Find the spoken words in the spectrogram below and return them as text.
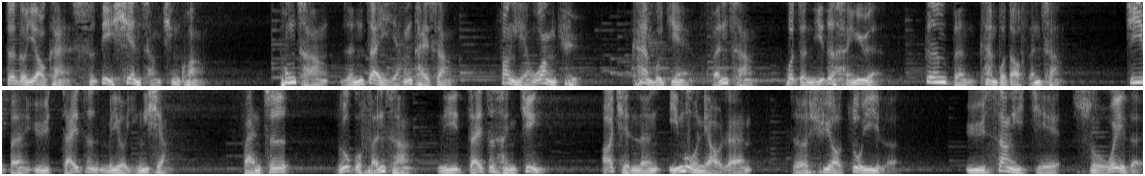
这个要看实地现场情况。通常人在阳台上，放眼望去，看不见坟场，或者离得很远，根本看不到坟场，基本与宅子没有影响。反之，如果坟场离宅子很近，而且能一目了然，则需要注意了。与上一节所谓的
